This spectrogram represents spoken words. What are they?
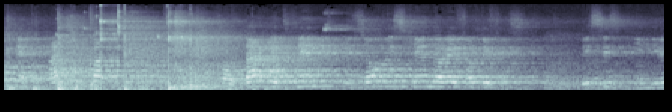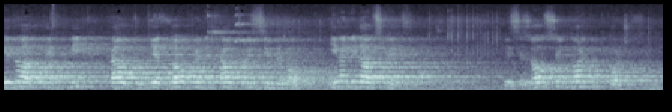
me pass. So target hand is always hand away from defense. This is individual technique, how to get open and how to receive the ball, even without screens. This is also important, coaches.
